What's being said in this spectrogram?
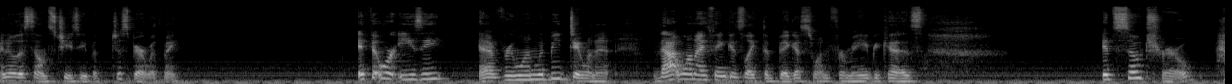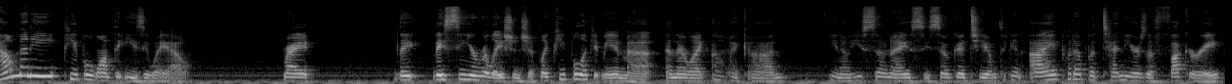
I know this sounds cheesy, but just bear with me. If it were easy, everyone would be doing it. That one I think is like the biggest one for me because it's so true. How many people want the easy way out? Right? They they see your relationship. Like people look at me and Matt and they're like, "Oh my god, you know, he's so nice. He's so good to you." I'm thinking, "I put up with 10 years of fuckery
